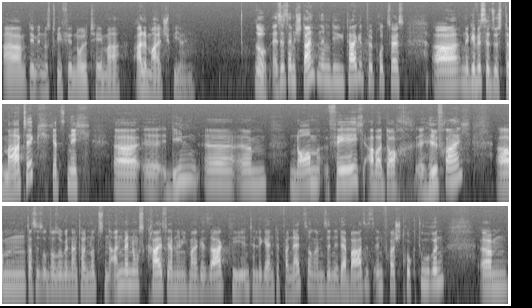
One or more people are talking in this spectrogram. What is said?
äh, dem Industrie 4.0-Thema allemal spielen. So, es ist entstanden im Digitalgipfelprozess äh, eine gewisse Systematik, jetzt nicht äh, äh DIN-normfähig, äh, ähm, aber doch äh, hilfreich. Ähm, das ist unser sogenannter Nutzen-Anwendungskreis. Wir haben nämlich mal gesagt, die intelligente Vernetzung im Sinne der Basisinfrastrukturen. Ähm,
